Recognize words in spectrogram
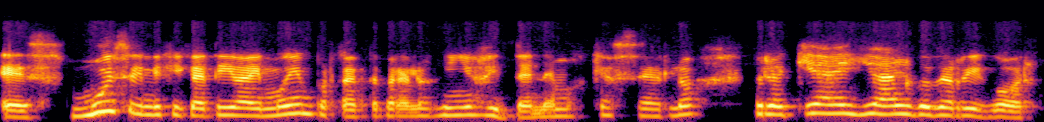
es muy significativa y muy importante para los niños y tenemos que hacerlo, pero aquí hay algo de rigor,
